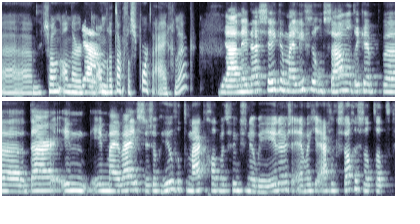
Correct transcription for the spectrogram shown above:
uh, zo'n ander, andere tak van sport eigenlijk. Ja, nee, daar is zeker mijn liefde ontstaan. Want ik heb uh, daar in, in mijn reis dus ook heel veel te maken gehad met functioneel beheerders. En wat je eigenlijk zag is dat dat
